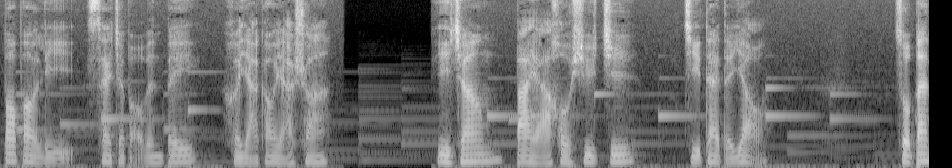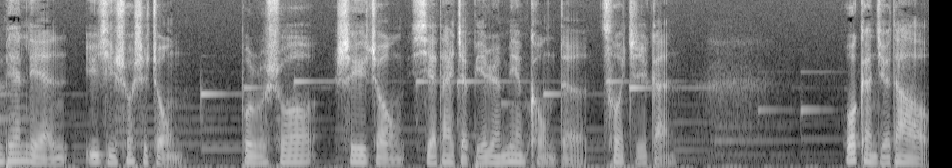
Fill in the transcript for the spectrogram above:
包包里塞着保温杯和牙膏、牙刷，一张拔牙后须知几袋的药。左半边脸，与其说是肿，不如说是一种携带着别人面孔的错觉感。我感觉到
